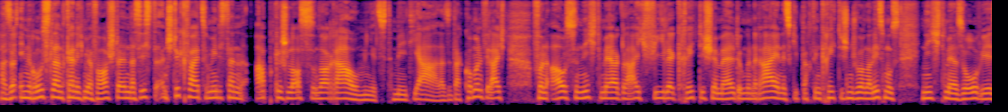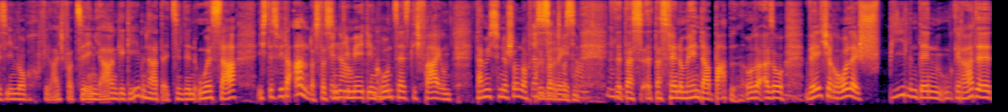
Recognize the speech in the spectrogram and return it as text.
Also in Russland kann ich mir vorstellen, das ist ein Stück weit zumindest ein abgeschlossener Raum jetzt medial. Also da kommen vielleicht von außen nicht mehr gleich viele kritische Meldungen rein. Es gibt auch den kritischen Journalismus nicht mehr so, wie es ihn noch vielleicht vor zehn Jahren gegeben hat. Jetzt in den USA ist es wieder anders. Das genau. sind die genau. Medien mhm. grundsätzlich frei und da müssen wir schon noch das drüber reden. Mhm. Das, das Phänomen der Bubble, oder? Also welche Rolle spielen denn gerade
